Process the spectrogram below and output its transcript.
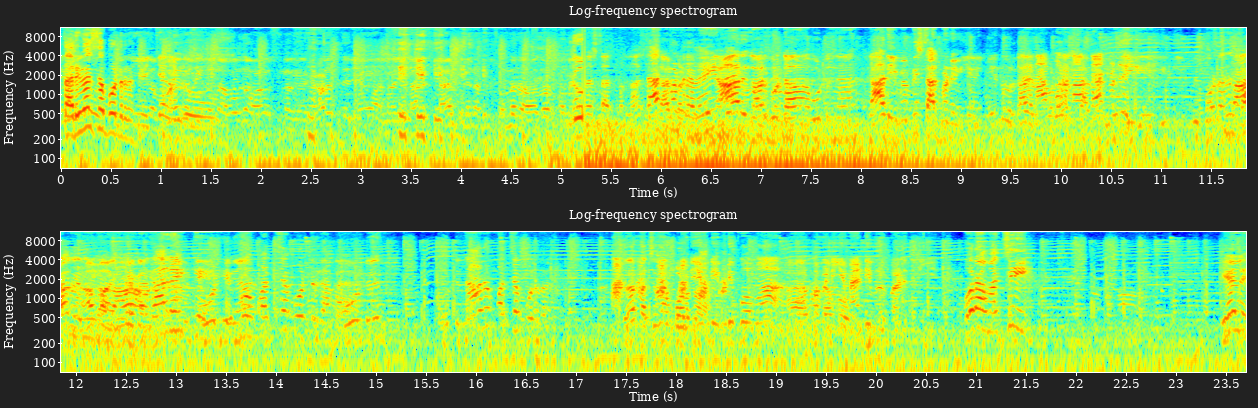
நான் ரிவர்ஸை போட்டுறேன் ஸ்டார்ட் பண்ணலாம் Start ஸ்டார்ட் பண்றேன், பண்ணுறேன் wait. யாரு கார் போட்டா ஓட்டுங்க கார் இப்போ எப்படி ஸ்டார்ட் பண்ணுவீங்க நீங்க என்ன ஒரு கார் நான் போறேன் நான் ஸ்டார்ட் பண்றேன் ஆமா இந்த கார் கரெக்ட் ஓட்டுங்க இப்போ பச்சை போட்டுருக்காங்க ஓட்டு நானும் பச்சை போடுவேன் அதான் பச்சை தான் போடணும் இப்படி போமா நீங்க மேண்டி ப்ரோ படுத்துறீங்க போடா மச்சி ஏழு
